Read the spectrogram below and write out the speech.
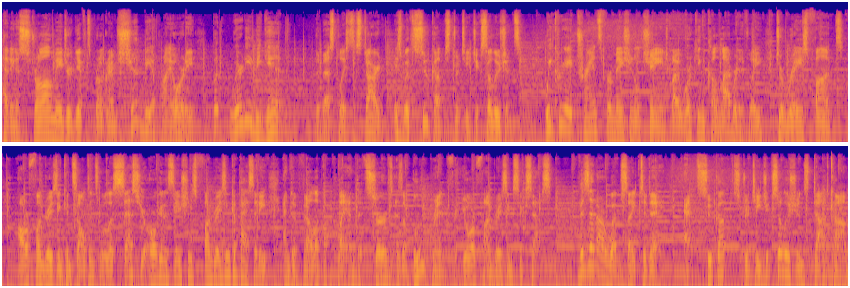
Having a strong major gifts program should be a priority, but where do you begin? The best place to start is with Soukup Strategic Solutions. We create transformational change by working collaboratively to raise funds. Our fundraising consultants will assess your organization's fundraising capacity and develop a plan that serves as a blueprint for your fundraising success. Visit our website today at soukupstrategicsolutions.com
